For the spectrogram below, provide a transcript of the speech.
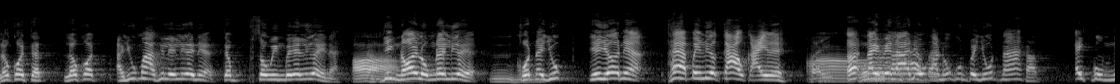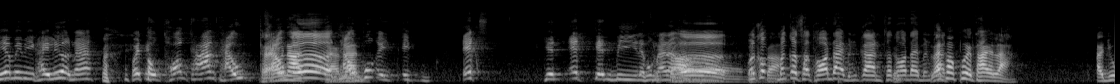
แล้วก็จะแล้วก็อายุมากขึ้นเรื่อยๆเนี่ยจะสวิงไปเรื่อยๆนะอ่ายิ่ยิ่งน้อยลงเรื่อยๆคนอายุเยอะๆเนี่ยแทบไม่เลือกก้าวไกลเลยอ่าเออในเวลาเดียวกันของคุณประยุทธ์นะ ครับ ไอ้กลุ่มเนี้ยไม่มีใครเลือกนะ ไปตกท้องช้างแถวแถวนั้นเออแถวนั้นแถวพวกไอ้ไอ้เอ็กซ์เจนเอ็กเจนบีอะไรพวกนั้นอะถูกเอต้องอ มันก็ถูกต้อง มันก็สะท้อนได้เหมือนกันสะท้อนได้เหมือนแล้กัวนพรรคเพื่อไทยล่ะ อายุ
